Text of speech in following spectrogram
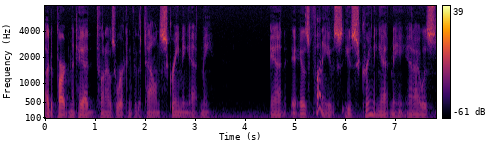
a department head when I was working for the town screaming at me and it, it, was funny. He was he was screaming at me, and I was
